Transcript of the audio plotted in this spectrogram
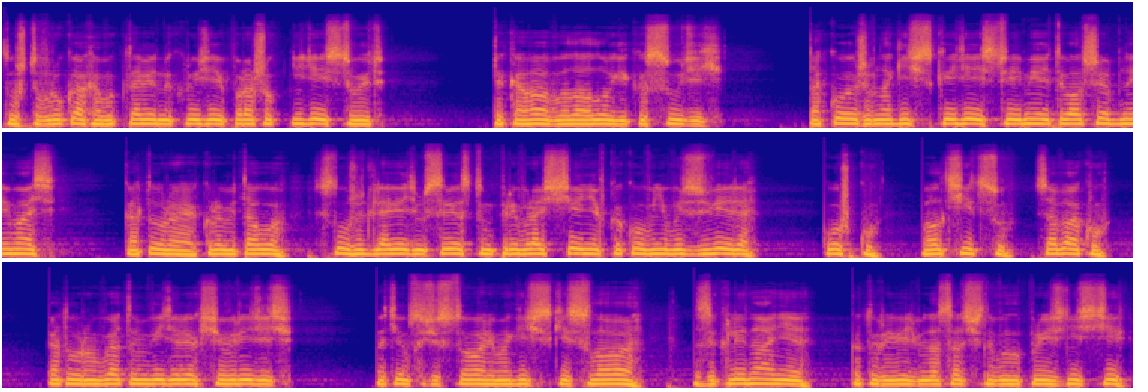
То, что в руках обыкновенных людей порошок не действует. Такова была логика судей. Такое же магическое действие имеет и волшебная мазь, которая, кроме того, служит для ведьм средством превращения в какого-нибудь зверя, кошку, волчицу, собаку, которым в этом виде легче вредить. Затем существовали магические слова, заклинания, которые ведьме достаточно было произнести,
